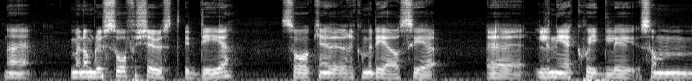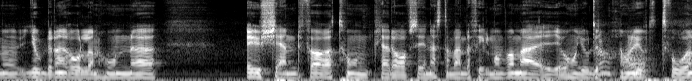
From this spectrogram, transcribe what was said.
Nej. Men om du är så förtjust i det så kan jag rekommendera att se eh, Linnea Quigley som eh, gjorde den rollen. Hon eh, är ju känd för att hon klädde av sig i nästan varenda film hon var med i. Och hon, gjorde, Jaha. hon har gjort två,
